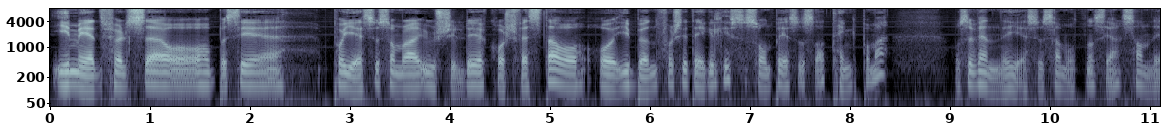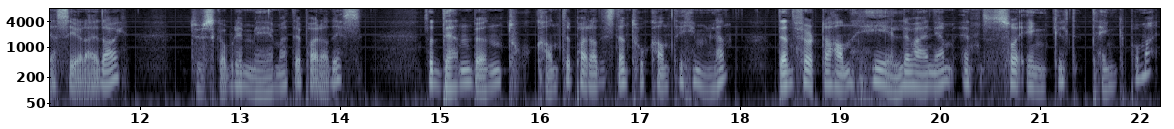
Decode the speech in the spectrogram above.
i medfølelse og håper si, på Jesus som ble uskyldig korsfesta, og, og, i bønn for sitt eget liv, så så han på Jesus og sa 'tenk på meg'. Og så vender Jesus seg mot den og sier 'sannelig, jeg sier deg i dag, du skal bli med meg til paradis'. Så den bønnen tok han til paradis. Den tok han til himmelen. Den førte han hele veien hjem. En så enkelt 'tenk på meg'.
